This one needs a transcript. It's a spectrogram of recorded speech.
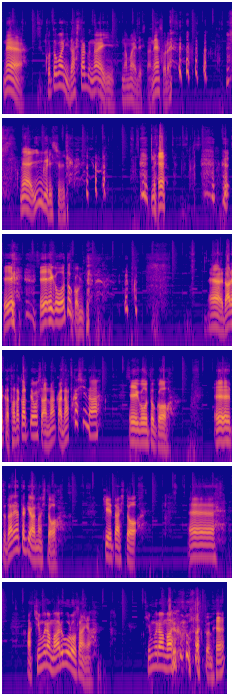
ねえ、言葉に出したくない名前でしたね、それ。ねえ English みたいな。ねえ英語男みたいな。ね誰か戦ってました？なんか懐かしいな。英語男。えー、っと、誰やったっけあの人？消えた人。えー、あ、木村丸五郎さんや。木村丸五郎さんとね、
